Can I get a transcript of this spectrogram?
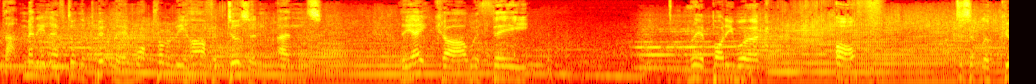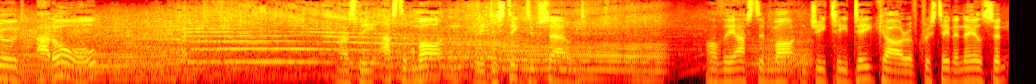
that many left on the pit lane, what, probably half a dozen, and the 8 car with the rear bodywork off doesn't look good at all. As the Aston Martin, the distinctive sound of the Aston Martin GTD car of Christina Nielsen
